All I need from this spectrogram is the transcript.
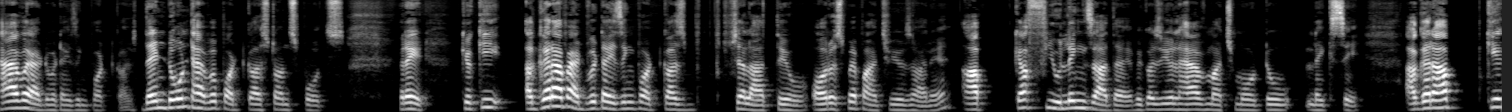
have a advertising podcast then don't have a podcast on sports right क्योंकि अगर आप एडवर्टाइजिंग पॉडकास्ट चलाते हो और उस पर पाँच व्यूज़ आ रहे हैं, आपका फ्यूलिंग ज़्यादा है because you have much more to like say अगर आप के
